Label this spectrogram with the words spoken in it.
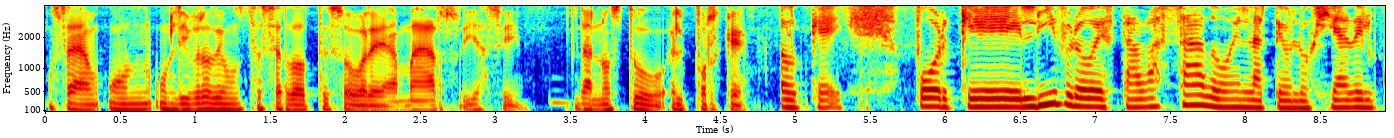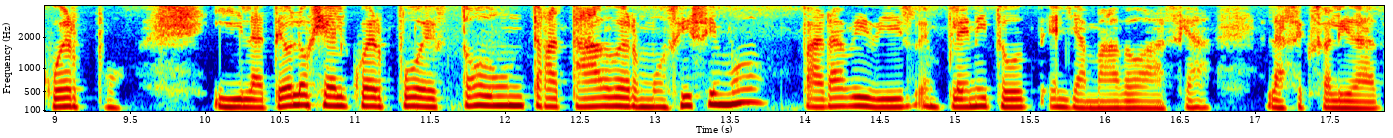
o sea, un, un libro de un sacerdote sobre amar y así? Danos tú el por qué. Ok, porque el libro está basado en la teología del cuerpo y la teología del cuerpo es todo un tratado hermosísimo para vivir en plenitud el llamado hacia la sexualidad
